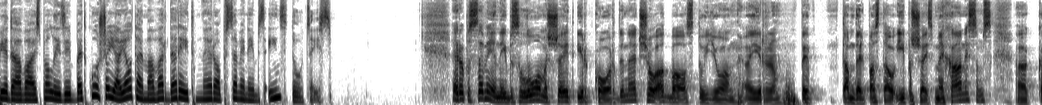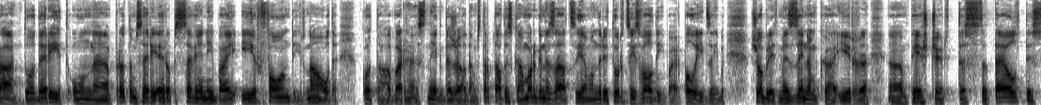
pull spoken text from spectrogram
piedāvājusi palīdzību, bet ko šajā jautājumā var darīt Eiropas Savienības institūcijas? Eiropas Savienības loma šeit ir koordinēt šo atbalstu, jo ir Tādēļ pastāv īpašais mehānisms, kā to darīt. Un, protams, arī Eiropas Savienībai ir fondi, ir nauda, ko tā var sniegt dažādām starptautiskām organizācijām, un arī Turcijas valdībā ir palīdzība. Šobrīd mēs zinām, ka ir piešķirtas teltis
